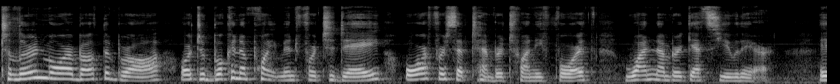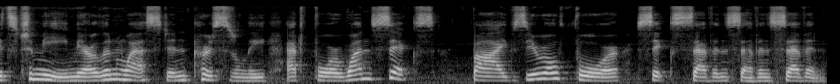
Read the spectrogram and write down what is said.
To learn more about the bra or to book an appointment for today or for September 24th, one number gets you there. It's to me, Marilyn Weston, personally, at 416 504 6777.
